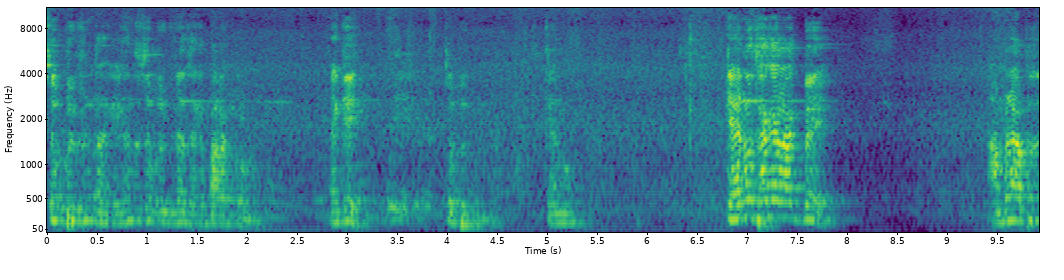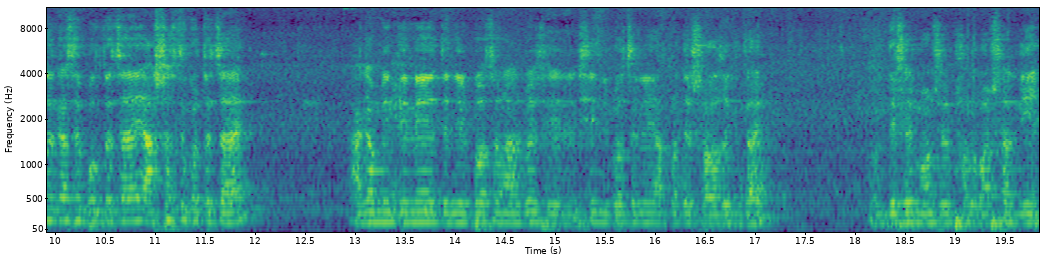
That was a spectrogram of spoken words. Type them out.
চব্বিশ ঘণ্টা থাকে এখানে তো চব্বিশ ঘণ্টা থাকে পারাক্রমে নাকি? চব্বিশ ঘণ্টা। কেন? কেন থাকা লাগবে? আমরা আপনাদের কাছে বলতে চাই আশ্বস্ত করতে চাই আগামী দিনে যে নির্বাচন আসবে সেই নির্বাচনে আপনাদের সহযোগিতায় এবং দেশের মানুষের ভালোবাসা নিয়ে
